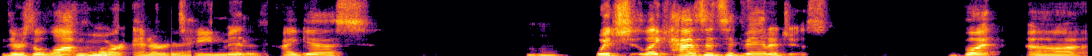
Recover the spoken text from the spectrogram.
there's a lot more entertainment, I guess, mm-hmm. which like has its advantages. But uh,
